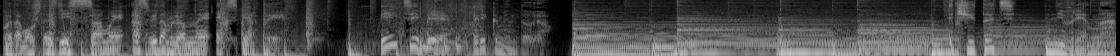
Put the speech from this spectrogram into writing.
потому что здесь самые осведомленные эксперты. И тебе рекомендую. Читать не вредно.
